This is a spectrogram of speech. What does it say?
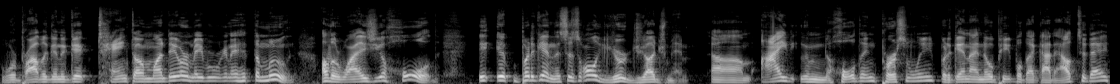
We're probably going to get tanked on Monday, or maybe we're going to hit the moon. Otherwise, you hold. It, it, but again, this is all your judgment. Um, I am holding personally, but again, I know people that got out today,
